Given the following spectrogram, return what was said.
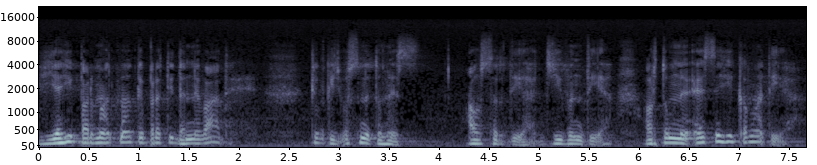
यही परमात्मा के प्रति धन्यवाद है, क्योंकि उसने तुम्हें अवसर दिया, जीवन दिया, और तुमने ऐसे ही कमा दिया।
